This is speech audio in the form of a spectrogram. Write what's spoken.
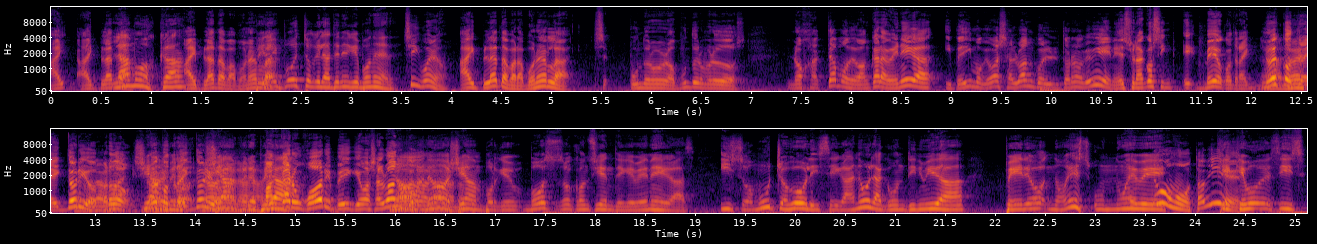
¿Hay, hay plata? La mosca. ¿Hay plata para Pero ponerla? hay puesto que la tenés que poner. Sí, bueno, ¿hay plata para ponerla? Punto número uno. Punto número dos. Nos jactamos de bancar a Venegas y pedimos que vaya al banco el torneo que viene. Es una cosa in- eh, medio contradictoria. No, No, es contradictorio, no, perdón. no. es pero- contradictorio. Jean, pero bancar a un jugador y pedir que vaya al banco. No, no, no, no. Jean, porque vos sos consciente que Venegas hizo muchos goles y se ganó la continuidad, pero no es un 9 No, está bien. que, que vos decís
